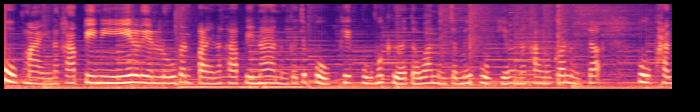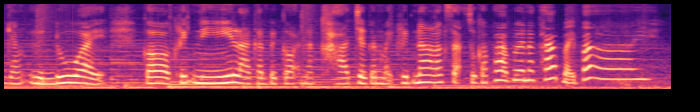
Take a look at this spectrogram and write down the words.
ปลูกใหม่นะคะ ปีนี้เรียนรู้กันไปนะคะ ปีหน้าหนึ่งก็จะปลูกพริกปลูกมะเขือแต่ว่าหนึ่งจะไม่ปลูกเยอะนะคะ แล้วก็หนึ่งจะปลูกผักอย่างอื่นด้วย ก็คลิปนี้ลากันไปก่อนนะคะ เจอกันใหม่คลิปหน้ารักษาสุขภาพด้วยนะคะบ๊ายบาย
